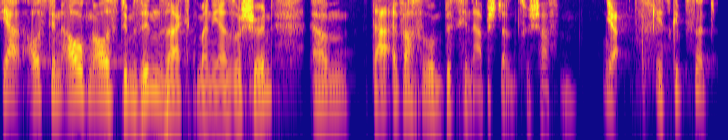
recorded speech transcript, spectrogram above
ja aus den Augen, aus dem Sinn, sagt man ja so schön, ähm, da einfach so ein bisschen Abstand zu schaffen. Ja. Jetzt gibt es Hm?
